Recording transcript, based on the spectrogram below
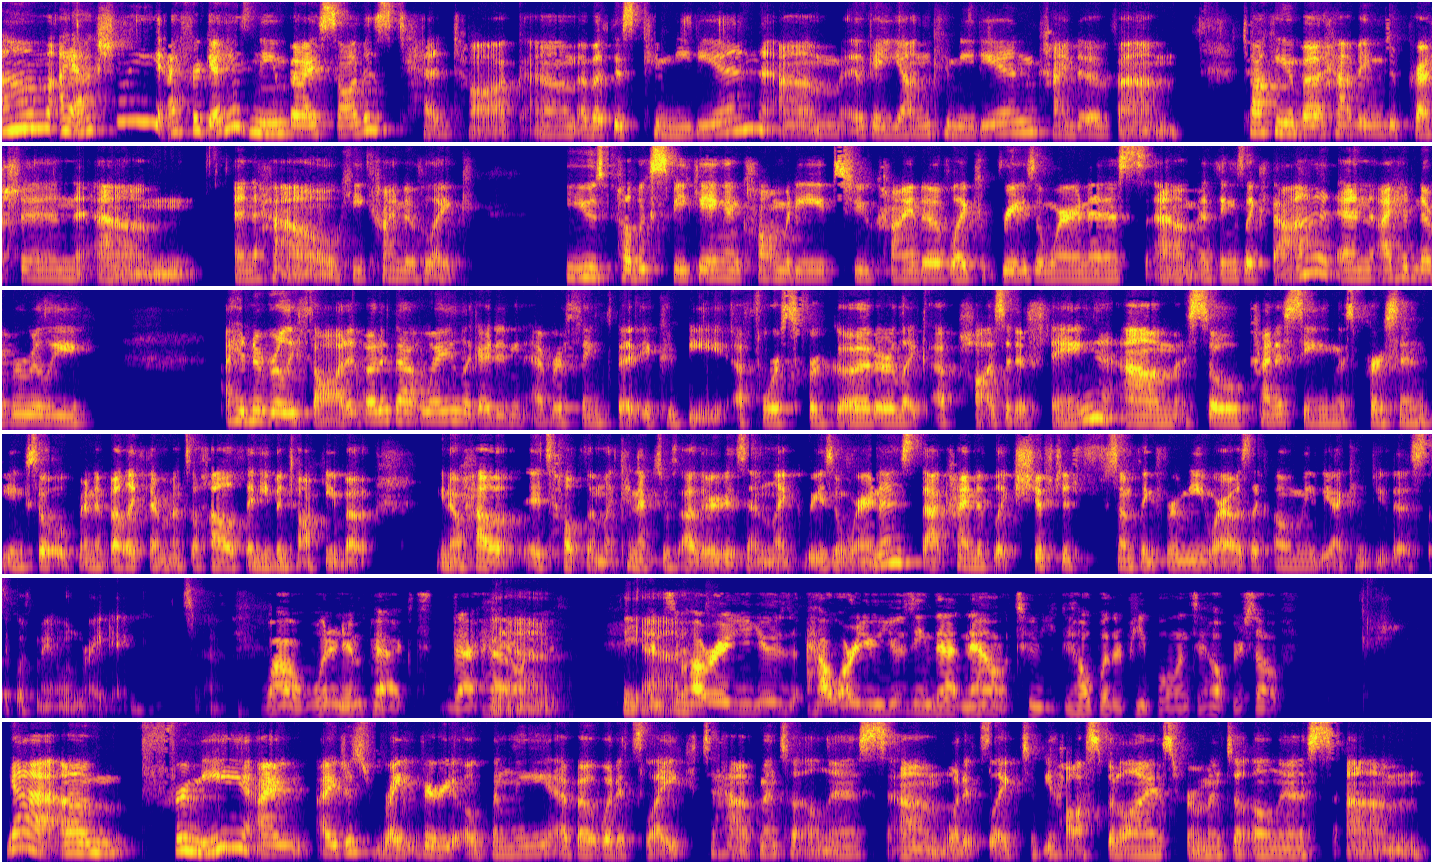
Um, I actually I forget his name, but I saw this TED talk um, about this comedian, um, like a young comedian, kind of um, talking about having depression um, and how he kind of like used public speaking and comedy to kind of like raise awareness um, and things like that. And I had never really I had never really thought about it that way. Like I didn't ever think that it could be a force for good or like a positive thing. Um, so kind of seeing this person being so open about like their mental health and even talking about, you know, how it's helped them like connect with others and like raise awareness, that kind of like shifted something for me where I was like, oh, maybe I can do this like with my own writing. So. Wow, what an impact that had yeah. on you. Yeah. And so how are you use how are you using that now to help other people and to help yourself? Yeah, um, for me, I I just write very openly about what it's like to have mental illness, um, what it's like to be hospitalized for mental illness, um,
